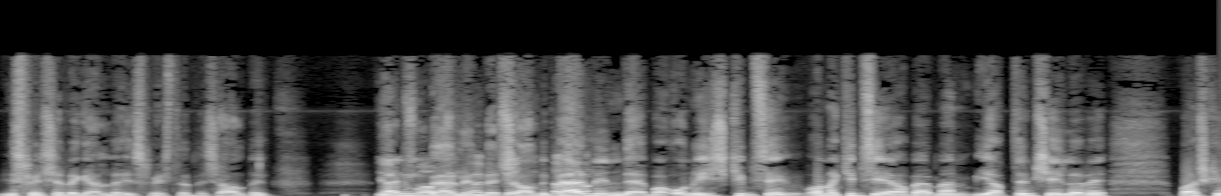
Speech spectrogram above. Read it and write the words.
İsveç'e de geldi. İsveç'te de çaldık. Yani Berlin'de abi, çaldık. Berlin'de bak onu hiç kimse ona kimseye haber ben yaptığım şeyleri başka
